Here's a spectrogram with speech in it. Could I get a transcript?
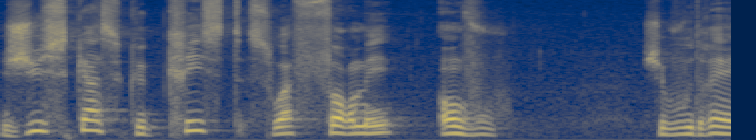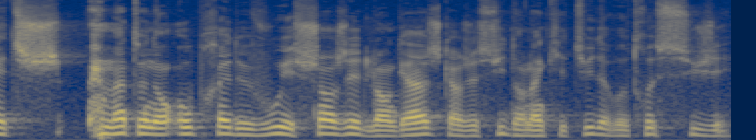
jusqu'à ce que Christ soit formé en vous. Je voudrais être maintenant auprès de vous et changer de langage car je suis dans l'inquiétude à votre sujet.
